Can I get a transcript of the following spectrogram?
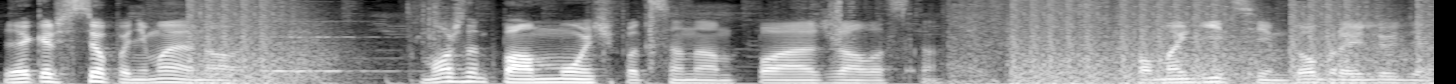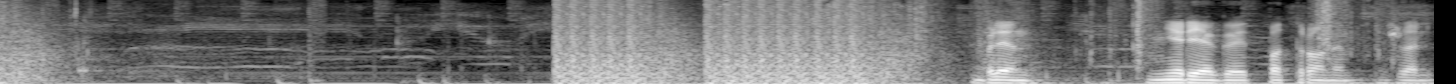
я, конечно, все понимаю, но... Можно помочь пацанам, пожалуйста. Помогите им, добрые люди. Блин, не регает патроны, жаль.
